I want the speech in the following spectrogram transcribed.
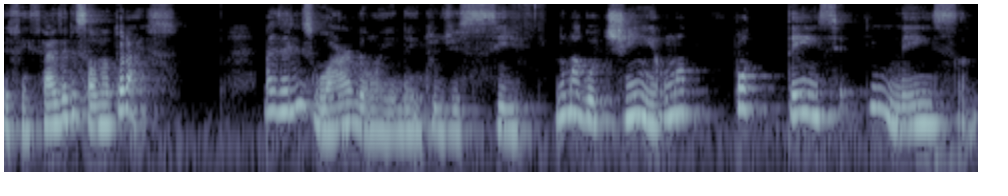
essenciais, eles são naturais. Mas eles guardam aí dentro de si, numa gotinha, uma potência imensa.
